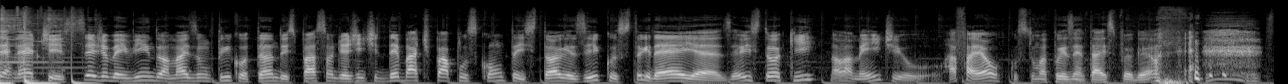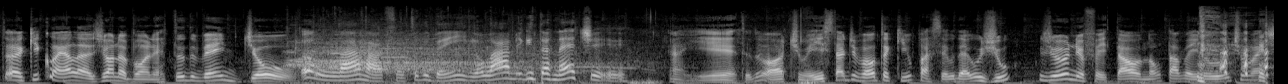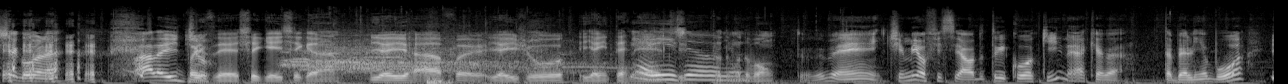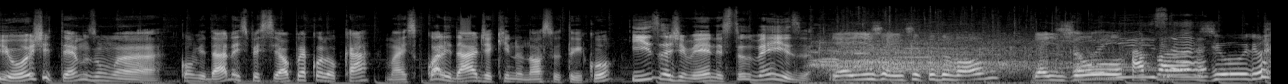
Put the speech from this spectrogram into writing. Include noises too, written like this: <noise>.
Internet! Seja bem-vindo a mais um Tricotando, espaço onde a gente debate papos, conta histórias e costura ideias. Eu estou aqui novamente, o Rafael costuma apresentar esse programa. <laughs> estou aqui com ela, Jona Bonner. Tudo bem, Joe? Olá, Rafa, tudo bem? Olá, amiga internet! Aí, tudo ótimo. E está de volta aqui o parceiro dela, o Ju. Júnior Feital, não tava aí no último, mas chegou, né? <laughs> Fala aí, Ju. Pois é, cheguei chegando. E aí, Rafa? E aí, Ju? E aí, internet? E aí? Todo mundo bom? Tudo bem. Time oficial do Tricô aqui, né? Aquela tabelinha boa. E hoje temos uma convidada especial para colocar mais qualidade aqui no nosso tricô. Isa Jimenez. Tudo bem, Isa? E aí, gente, tudo bom? E aí, Jô, Oi, Rafa, Isa. Júlio.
